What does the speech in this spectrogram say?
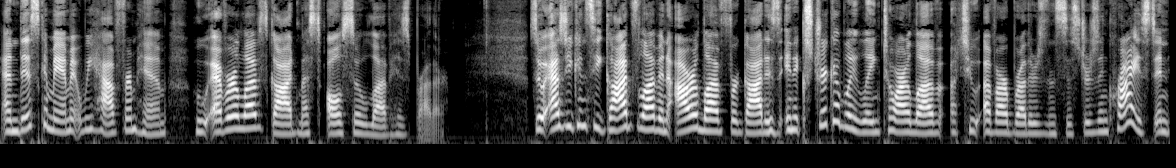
And this commandment we have from him whoever loves God must also love his brother. So as you can see, God's love and our love for God is inextricably linked to our love to of our brothers and sisters in Christ. And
